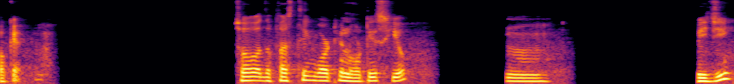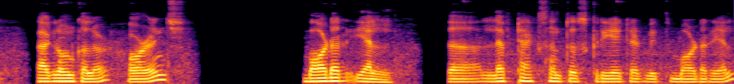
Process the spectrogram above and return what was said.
okay. So the first thing what you notice here um, bg background color orange. Border l the left accent is created with border l.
